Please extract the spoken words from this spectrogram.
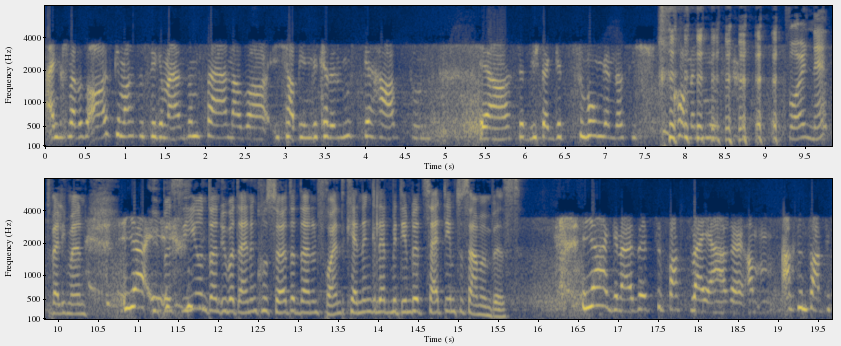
eigentlich war das ausgemacht, dass wir gemeinsam feiern, aber ich habe irgendwie keine Lust gehabt und ja, sie hat mich dann gezwungen, dass ich kommen muss. Voll nett, weil ich meine, ja, über ich, sie und dann über deinen Cousin und deinen Freund kennengelernt, mit dem du jetzt seitdem zusammen bist. ja, genau, also jetzt sind fast zwei Jahre. Am 28.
